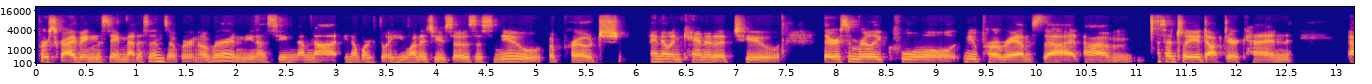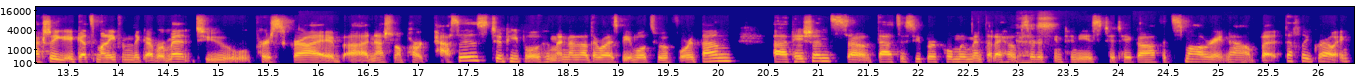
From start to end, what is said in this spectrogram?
prescribing the same medicines over and over and you know seeing them not you know work the way he wanted to. So it was this new approach. I know in canada too there are some really cool new programs that um, essentially a doctor can actually it gets money from the government to prescribe uh, national park passes to people who might not otherwise be able to afford them uh, patients. So that's a super cool movement that i hope yes. sort of continues to take off. It's small right now but definitely growing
